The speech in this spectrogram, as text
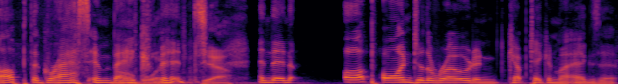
up the grass oh, embankment. Yeah. And then up onto the road and kept taking my exit.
